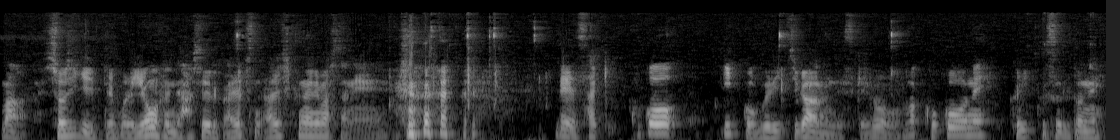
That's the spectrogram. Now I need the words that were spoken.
まあ、正直言ってこれ4分で走れるから怪しくなりましたね。で、先、ここ、1個グリッチがあるんですけど、まあ、ここをね、クリックするとね、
